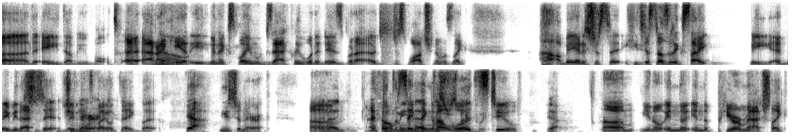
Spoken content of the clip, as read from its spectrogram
uh the AEW mold, A- and I can't even explain exactly what it is. But I was just watching him was like, oh man, it's just a, he just doesn't excite me, and maybe that's it. Maybe that's my generic. own thing, but yeah, he's generic. Um, And I and I, felt the same thing about Woods too Yeah. um you know in the in the pure match like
